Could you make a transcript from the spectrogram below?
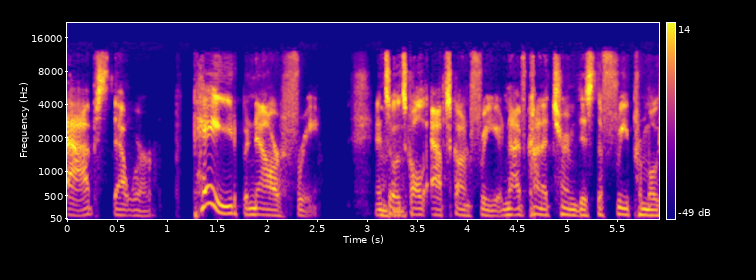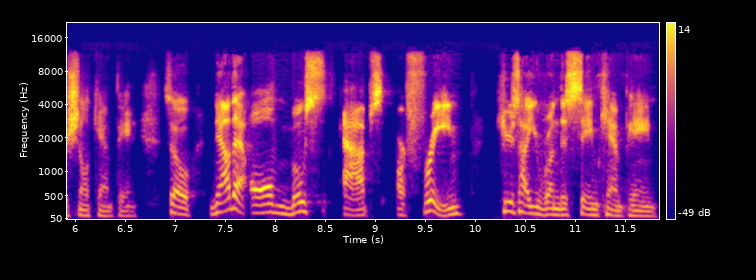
apps that were paid but now are free. And mm-hmm. so it's mm-hmm. called Apps Gone Free. And I've kind of termed this the free promotional campaign. So now that all most apps are free, here's how you run this same campaign.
